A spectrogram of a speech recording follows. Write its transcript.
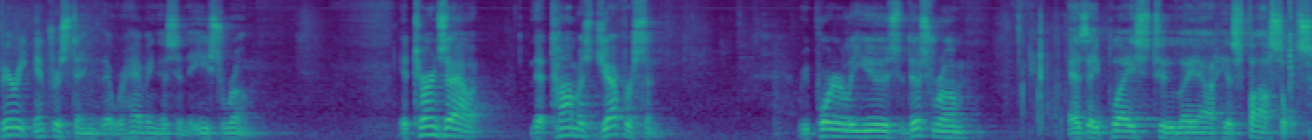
very interesting that we're having this in the East Room. It turns out that Thomas Jefferson reportedly used this room as a place to lay out his fossils.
